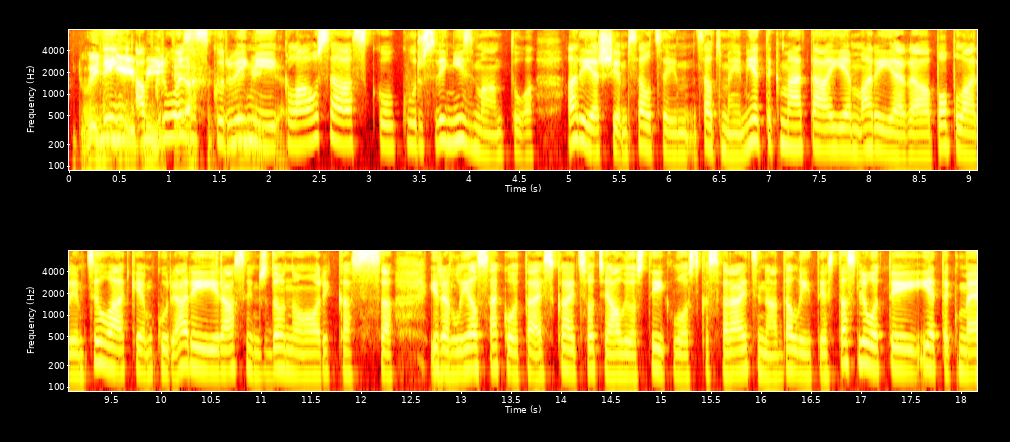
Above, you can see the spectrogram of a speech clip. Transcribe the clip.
Viņi, viņi apgrozas, jā, kur viņi mīt, klausās, ku, kurus viņi izmanto. Arī ar šiem saucamajiem ietekmētājiem, arī ar uh, populāriem cilvēkiem, kuri arī ir asins donori, kas uh, ir ar lielu sekotāju skaitu sociālajos tīklos, kas var aicināt dalīties. Tas ļoti ietekmē.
